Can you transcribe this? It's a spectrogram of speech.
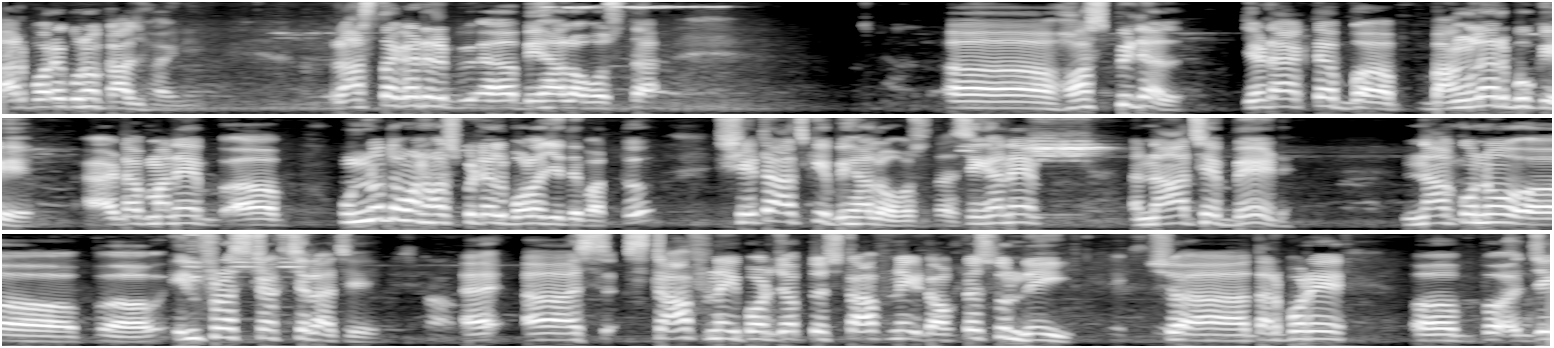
তারপরে কোনো কাজ হয়নি। রাস্তাঘাটের বেহাল অবস্থা। হসপিটাল যেটা একটা বাংলার বুকে একটা মানে উন্নতমান হসপিটাল বলা যেতে পারতো, সেটা আজকে বেহাল অবস্থা। সেখানে না আছে বেড না কোনো ইনফ্রাস্ট্রাকচার আছে। স্টাফ নেই, পর্যাপ্ত স্টাফ নেই ডক্টরস তো নেই। তারপরে যে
